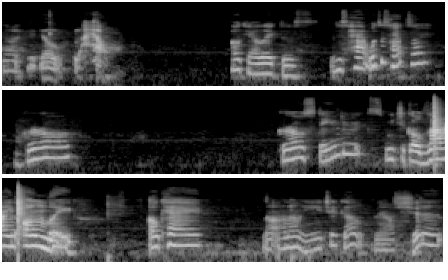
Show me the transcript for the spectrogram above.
Dada hey yo, wow. Okay, I like this. This hat, what's his hat say? Girl. Girl standards? Michigo line only. Okay. On Michigo. Now up.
